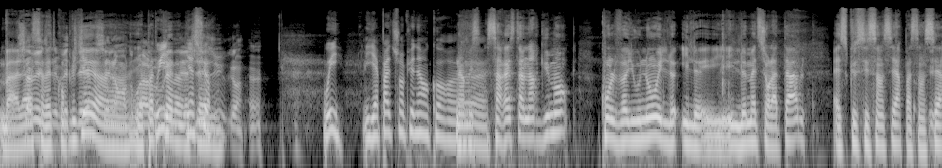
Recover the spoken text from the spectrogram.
Bah là, ça va être compliqué. Euh, il n'y a pas de oui, club bien sûr. Oui, il n'y a pas de championnat encore. Non, mais euh. ça reste un argument, qu'on le veuille ou non, ils le, ils, le mettent sur la table. Est-ce que c'est sincère, pas sincère?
